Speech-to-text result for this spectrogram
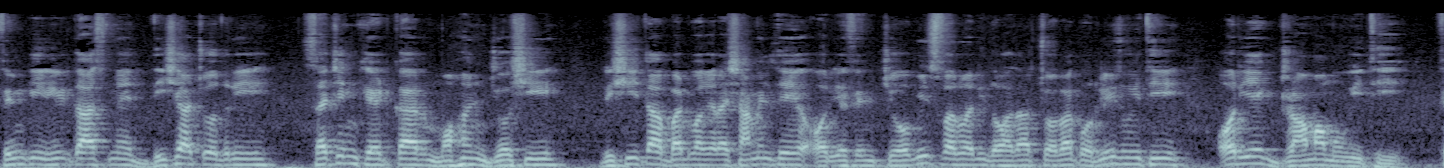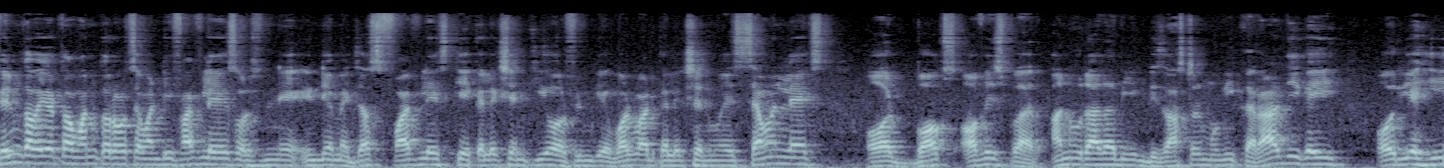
फ़िल्म की लीड कास्ट में दिशा चौधरी, सचिन खेडकर, मोहन जोशी ऋषिता भट्ट वगैरह शामिल थे और यह फ़िल्म 24 फरवरी 2014 को रिलीज़ हुई थी और ये एक ड्रामा मूवी थी। फ़िल्म का बजट था one crore seventy five lakhs और इसने इंडिया में जस्ट फाइव लैक्स की कलेक्शन की और फ़िल्म के वर्ल्ड वाइड कलेक्शन हुए सेवन लैक्स और बॉक्स ऑफ़िस पर अनुराधा भी एक डिजास्टर मूवी करार दी गई और यही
